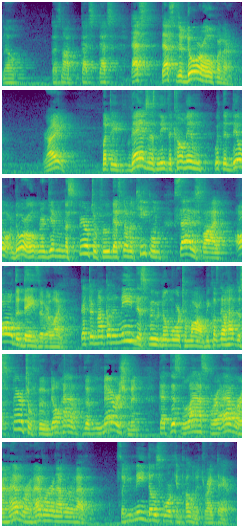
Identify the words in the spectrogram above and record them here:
no, that's not, that's, that's, that's, that's the door opener, right? But the evangelist needs to come in with the door, door opener, give them the spiritual food that's going to keep them satisfied all the days of their life. That they're not going to need this food no more tomorrow because they'll have the spiritual food, they'll have the nourishment that this lasts forever and ever and ever and ever and ever. So you need those four components right there.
